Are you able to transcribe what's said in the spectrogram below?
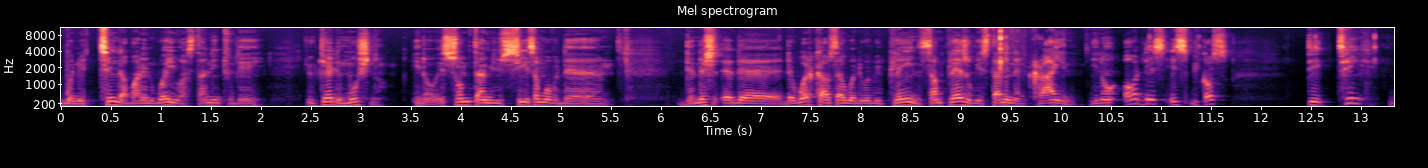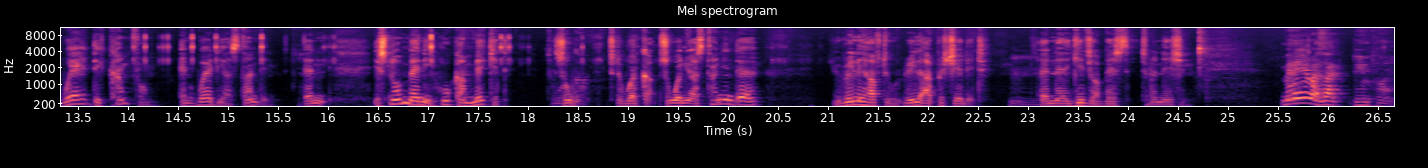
when you think about it, where you are standing today, you get emotional. You know, sometimes you see some of the the uh, the the World Cups that we will be playing. Some players will be standing and crying. You know, all this is because they think where they come from and where they are standing, and it's not many who can make it To so to the World Cup. So when you are standing there, you really have to really appreciate it and uh, give your best to the nation. Mene Razak Pimpong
